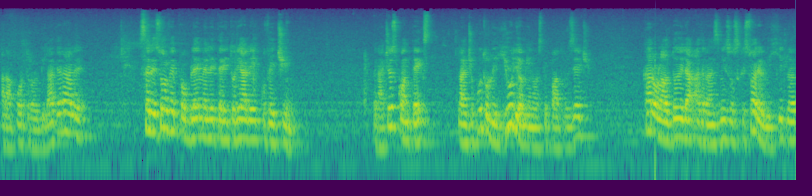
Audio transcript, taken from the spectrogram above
a raportelor bilaterale să rezolve problemele teritoriale cu vecini. În acest context, la începutul lui iulie 1940, Carol al II-lea a transmis o scrisoare lui Hitler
